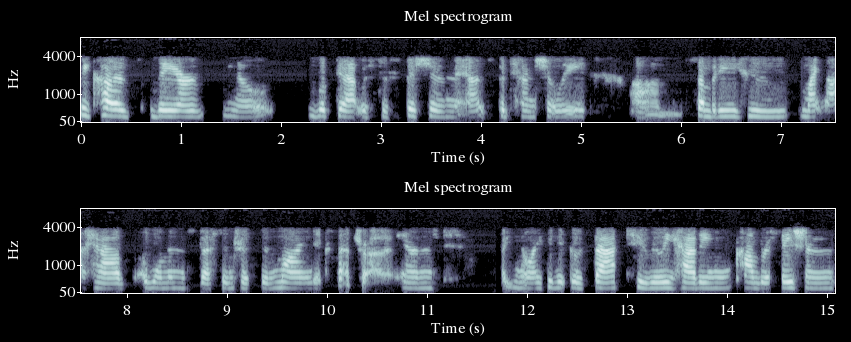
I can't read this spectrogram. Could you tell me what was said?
because they are, you know, looked at with suspicion as potentially um, somebody who might not have a woman's best interest in mind, etc. And you know, I think it goes back to really having conversations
